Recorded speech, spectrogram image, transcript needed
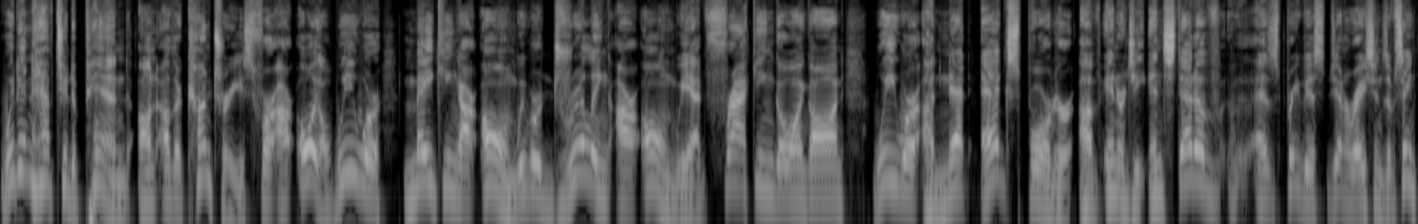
we didn't have to depend on other countries for our oil. We were making our own. We were drilling our own. We had fracking going on. We were a net exporter of energy instead of, as previous generations have seen,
